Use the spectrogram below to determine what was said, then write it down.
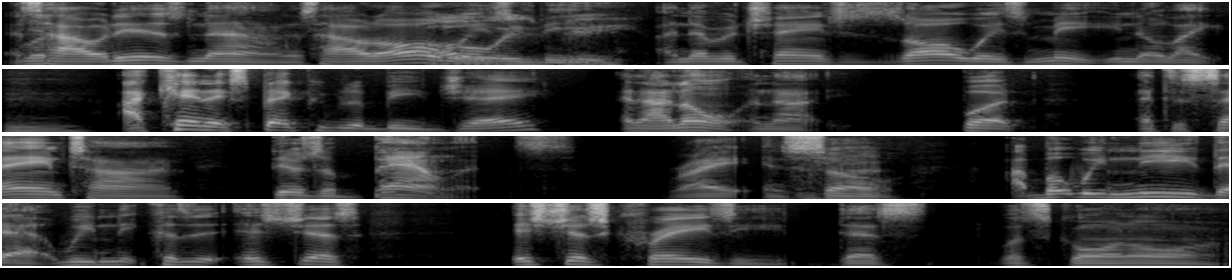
That's how it is now. That's how it always, Always be. be. I never change. It's always me. You know, like mm-hmm. I can't expect people to be Jay, and I don't. And I, but at the same time, there's a balance, right? And so, but we need that. We need because it, it's just, it's just crazy. That's what's going on.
